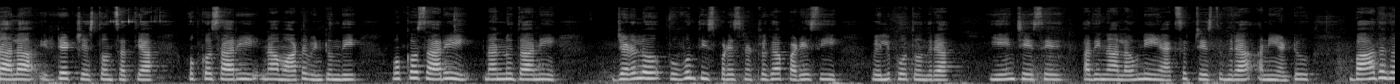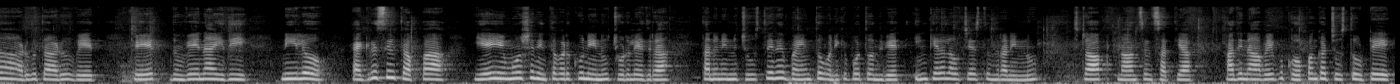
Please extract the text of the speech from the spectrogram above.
చాలా ఇరిటేట్ చేస్తోంది సత్య. ఒక్కోసారి నా మాట వింటుంది. ఒక్కోసారి నన్ను దాని జడలో పువ్వును తీసిపడేసినట్లుగా పడేసి వెళ్ళిపోతోందిరా. ఏం చేసే? అది నా లవ్ని యాక్సెప్ట్ చేస్తుందిరా అని అంటూ బాధగా అడుగుతాడు వేద్. వేద్ నువ్వేనా ఇది? నీలో అగ్రెసివ్ తప్ప ఏ ఎమోషన్ ఇంతవరకు నేను చూడలేదురా. తను నిన్ను చూస్తేనే భయంతో వణికిపోతోంది వేద్. ఇంకెలా లవ్ చేస్తుందిరా నిన్ను? Stop nonsense Satya. అది నా వైపు కోపంగా చూస్తూ ఉంటే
